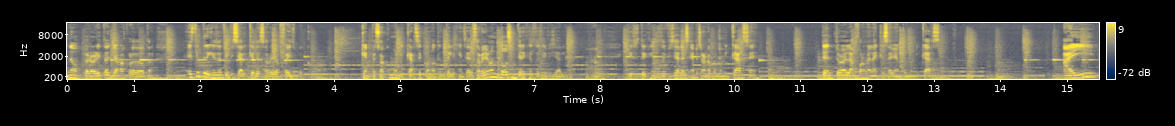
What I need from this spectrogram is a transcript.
No, pero ahorita ya me acordé de otra. Esta inteligencia artificial que desarrolló Facebook, que empezó a comunicarse con otra inteligencia. Desarrollaron dos inteligencias artificiales. Ajá. Y esas inteligencias artificiales empezaron a comunicarse dentro de la forma en la que sabían comunicarse. Ahí,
